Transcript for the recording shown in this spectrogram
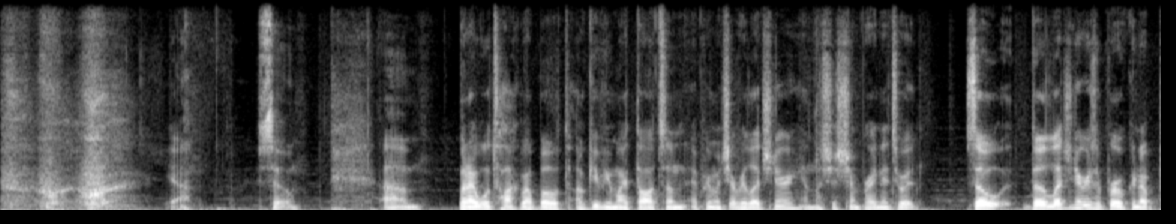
yeah, so, um, but I will talk about both. I'll give you my thoughts on pretty much every legendary, and let's just jump right into it. So the legendaries are broken up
